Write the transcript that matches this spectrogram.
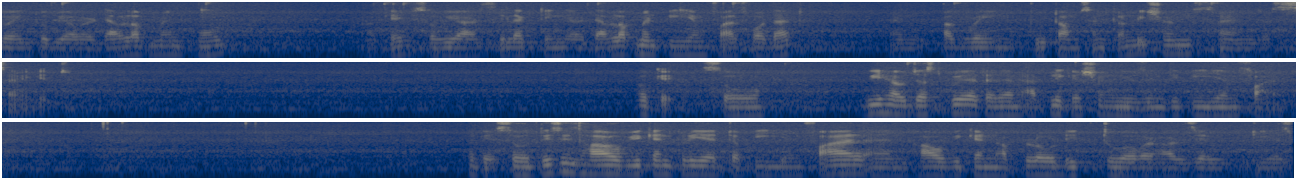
going to be our development mode. Okay so we are selecting a development PM file for that and agreeing to terms and conditions and just saving it. Okay so we have just created an application using the PEM file. Okay so this is how we can create a PEM file and how we can upload it to our RZLTS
